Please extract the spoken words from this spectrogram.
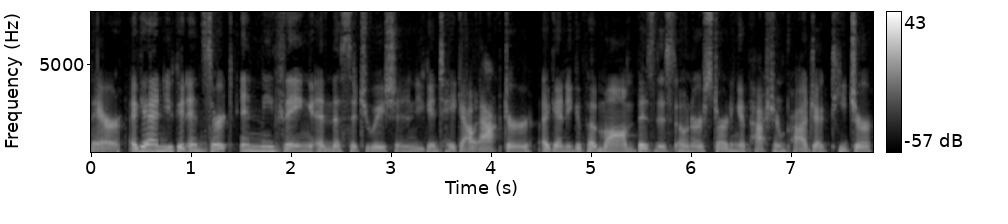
there. Again, you can insert anything in this situation. You can take out actor. Again, you can put mom, business owner, starting a passion project, teacher,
